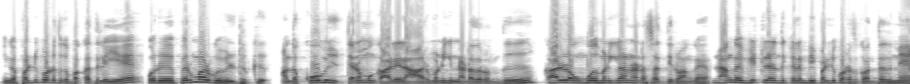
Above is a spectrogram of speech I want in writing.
இங்க பள்ளிக்கூடத்துக்கு பக்கத்திலேயே ஒரு பெருமாள் கோவில் இருக்கு. அந்த கோவில் தினமும் காலையில ஆறு மணிக்கு நட திறந்து காலைல ஒன்பது மணிக்கெல்லாம் நட சாத்திடுவாங்க. நாங்க வீட்டுல இருந்து கிளம்பி பள்ளிக்கூடத்துக்கு வந்ததுமே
